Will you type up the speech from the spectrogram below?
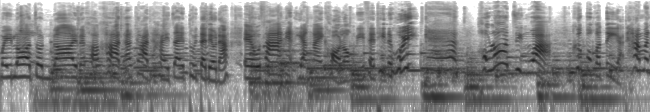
ไม่รอดจนได้นะคะ ขาดอากาศหายใจตุยแต่เดี๋ยวนะ เอลซ่าเนี่ยยังไงขอลองรีเซ็ตที่หนึ่งเฮ้ยแกเขารอดจริงว่ะ คือปกติอะถ้ามัน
